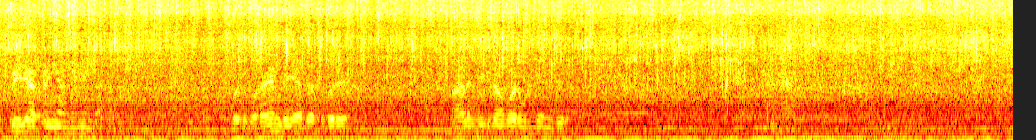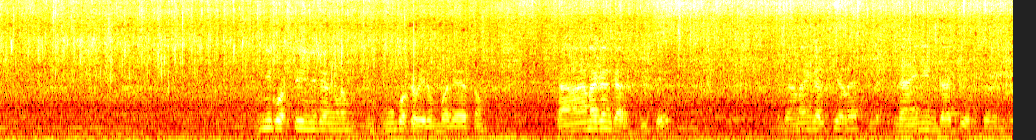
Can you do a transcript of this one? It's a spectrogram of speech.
ഉപ്പേരിയാക്കണമെങ്കിൽ അങ്ങനെ ഉണ്ടാക്കാം അപ്പോൾ ഇത് കുറേ ഉണ്ട്. ഏകദേശം ഒരു നാലഞ്ച് കിലോ പോലെ ഉള്ളി ഉണ്ട്. ഇനി കുറച്ച് കഴിഞ്ഞിട്ട് ഞങ്ങൾ പൂമ്പൊക്കെ വരുമ്പോൾ ലേശം ചാണകം കലക്കിയിട്ട് ചാണകം കലക്കിയാണ് ലൈൻ ഉണ്ടാക്കി വെച്ചതുണ്ട്.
